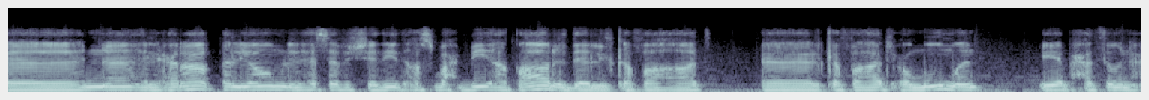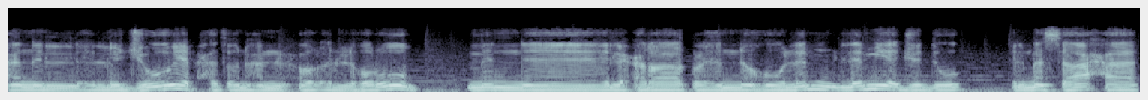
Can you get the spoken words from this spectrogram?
آه، إن العراق اليوم للأسف الشديد أصبح بيئة طاردة للكفاءات. آه، الكفاءات عموما يبحثون عن اللجوء يبحثون عن الهروب من آه، العراق لأنه لم لم يجدوا المساحة آه،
